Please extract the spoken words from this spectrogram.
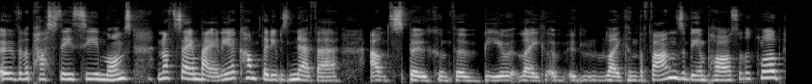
over the past 18 months. I'm not saying by any account that he was never outspoken for being like liking the fans and being part of the club,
